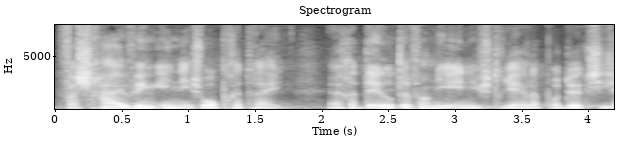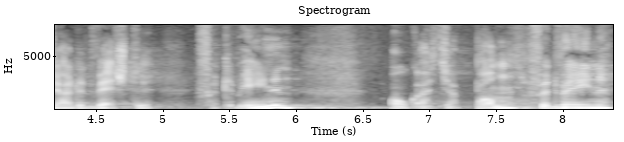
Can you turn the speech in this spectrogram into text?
verschuiving in is opgetreden. Een gedeelte van die industriële productie is uit het Westen verdwenen, ook uit Japan verdwenen,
